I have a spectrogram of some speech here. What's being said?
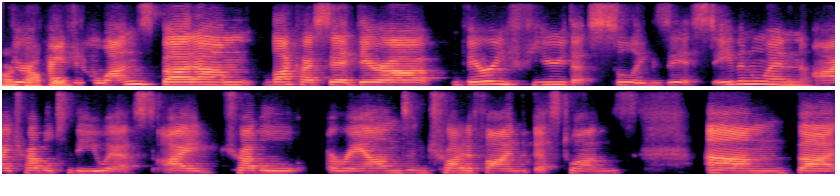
Are there are occasional ones, but um, like I said, there are very few that still exist. Even when Yeah. I travel to the US, I travel around and try to find the best ones. Um, but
